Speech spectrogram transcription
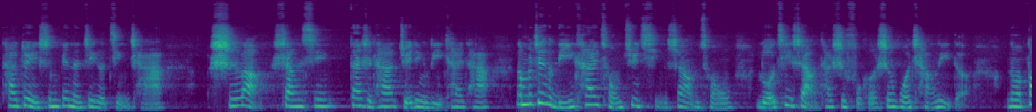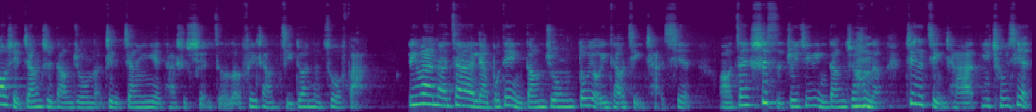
她对身边的这个警察失望、伤心，但是她决定离开他。那么这个离开从剧情上、从逻辑上，它是符合生活常理的。那么《暴雪将至》当中呢，这个江一燕她是选择了非常极端的做法。另外呢，在两部电影当中都有一条警察线啊，在《誓死追击令》当中呢，这个警察一出现，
